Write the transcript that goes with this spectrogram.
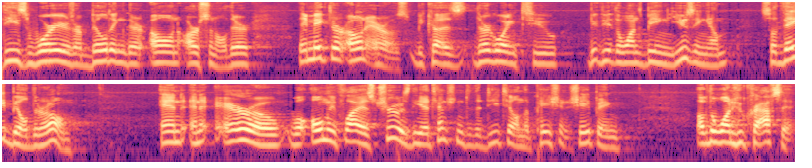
these warriors are building their own arsenal. They're, they make their own arrows because they're going to be the ones being using them, so they build their own. And an arrow will only fly as true as the attention to the detail and the patient shaping of the one who crafts it,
